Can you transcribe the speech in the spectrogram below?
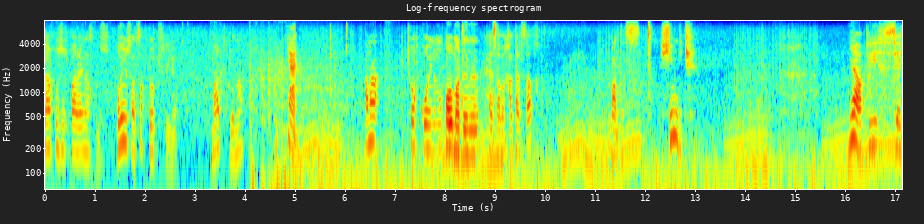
900 parayı nasıl buluruz? Oyun satsak 400 geliyor. Mantıklı mı? Yani. Ama çok coin'um olmadığını hesaba katarsak mantıksız. Şimdiki ne yapıysak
